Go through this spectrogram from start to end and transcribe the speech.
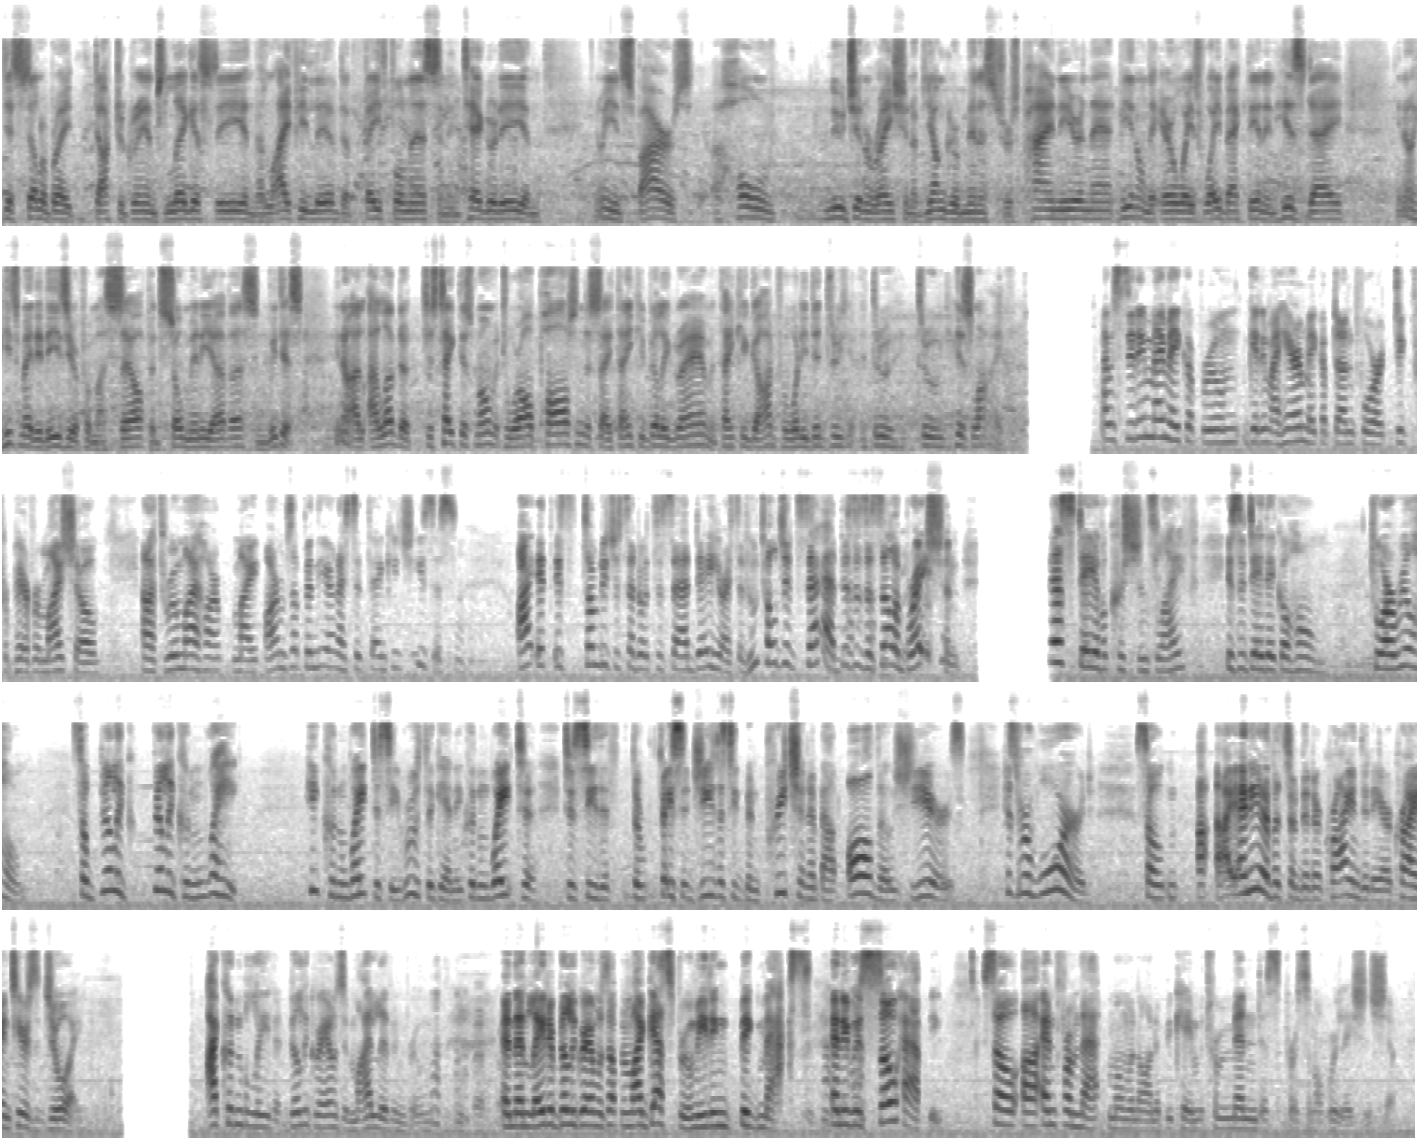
Just celebrate Dr. Graham's legacy and the life he lived of faithfulness and integrity. And you know, he inspires a whole new generation of younger ministers, pioneering that, being on the airways way back then in his day. You know, he's made it easier for myself and so many of us. And we just, you know, I, I love to just take this moment to we're all pausing to say thank you, Billy Graham, and thank you, God, for what he did through, through, through his life. I was sitting in my makeup room getting my hair and makeup done for to prepare for my show, and I threw my har- my arms up in the air and I said, "Thank you, Jesus." I it, it's, somebody just said, "Oh, it's a sad day here." I said, "Who told you it's sad? This is a celebration." Best day of a Christian's life is the day they go home, to our real home. So Billy Billy couldn't wait. He couldn't wait to see Ruth again. He couldn't wait to, to see the, the face of Jesus he'd been preaching about all those years. His reward. So I, I, any of us that are crying today are crying tears of joy. I couldn't believe it. Billy Graham was in my living room. and then later, Billy Graham was up in my guest room eating Big Macs. And he was so happy. So, uh, and from that moment on, it became a tremendous personal relationship.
